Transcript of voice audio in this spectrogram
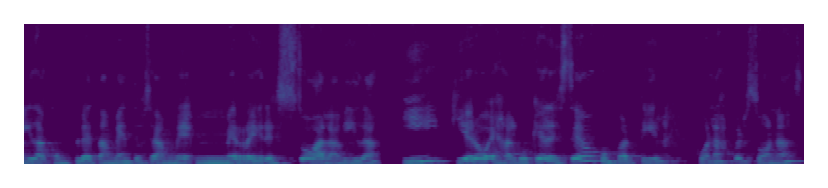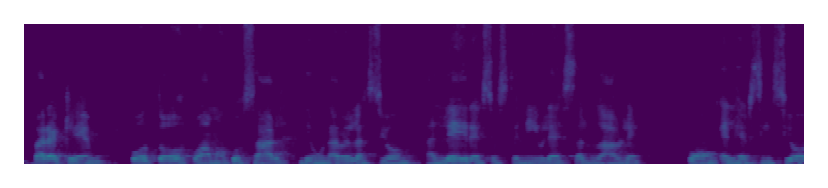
vida completamente, o sea, me, me regresó a la vida y quiero, es algo que deseo compartir con las personas para que todos podamos gozar de una relación alegre, sostenible, saludable con el ejercicio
